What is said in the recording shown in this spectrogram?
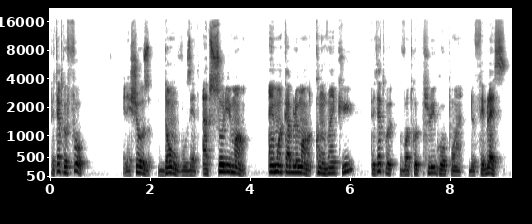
peut être faux. Et les choses dont vous êtes absolument, immanquablement convaincu peut être votre plus gros point de faiblesse.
